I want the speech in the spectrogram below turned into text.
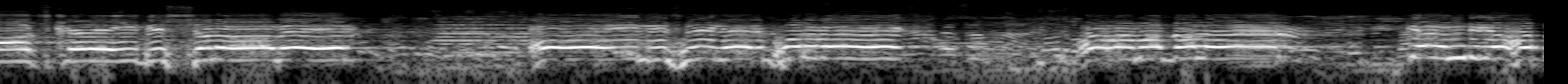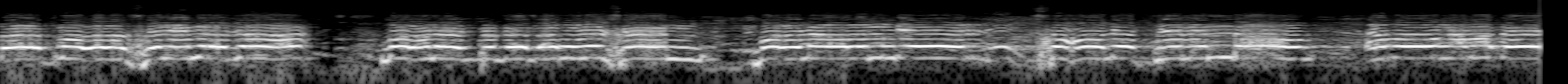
আজকে এই বিশ্বনামের এই মিছিলের পূর্বে দলের মৌলানা অ্যাডভোকেট আবুল হোসেন মৌলানা এবং আমাদের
